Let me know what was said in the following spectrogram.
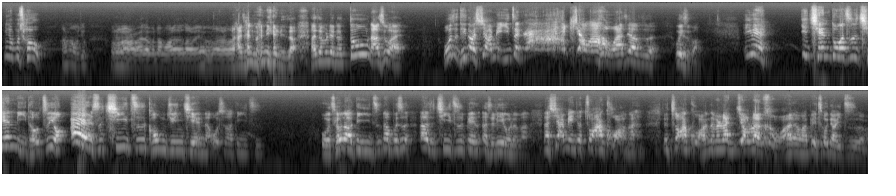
你怎么不抽？”然后我就，还在那边念，你知道？还在那边念呢，都拿出来。我只听到下面一阵啊叫啊吼啊这样子，为什么？因为一千多支签里头只有二十七支空军签呢，我抽到第一支。我抽到第一支，那不是二十七支变二十六了吗？那下面就抓狂啊，就抓狂，那么乱叫乱吼啊，知道吗？被抽掉一支了嘛？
